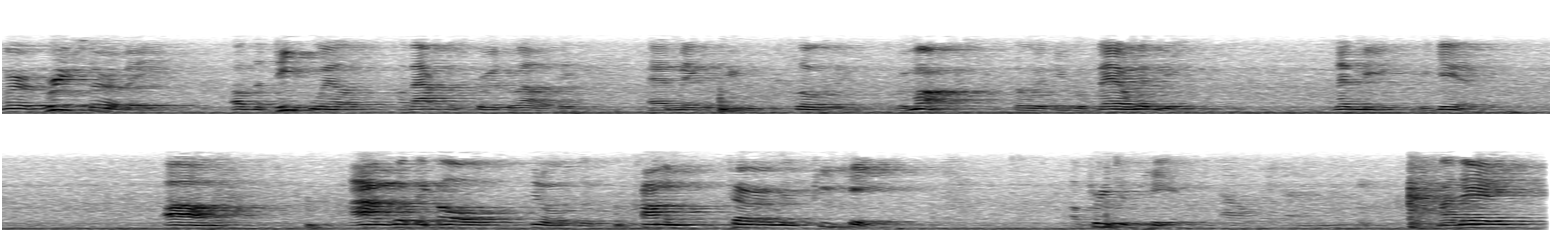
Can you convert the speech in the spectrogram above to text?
a very brief survey of the deep well of African spirituality and make a few closing remarks. So if you will bear with me, let me begin. Um, I'm what they call, you know, the common term is PK, a preacher's kid. My daddy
